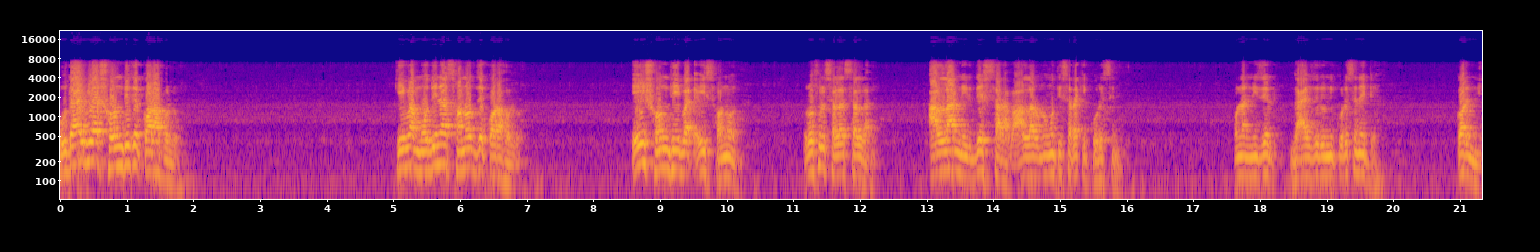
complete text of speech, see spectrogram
হুদাই বিয়ার সন্ধি যে করা হলো, কিংবা মদিনা সনদ যে করা হলো, এই সন্ধি বা এই সনদ রসুল সাল্লাহ সাল্লাম আল্লাহর নির্দেশ ছাড়া বা আল্লাহর অনুমতি ছাড়া কি করেছেন? ওনার নিজের গায়ের জোরে উনি করেছেন এটা করেননি।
